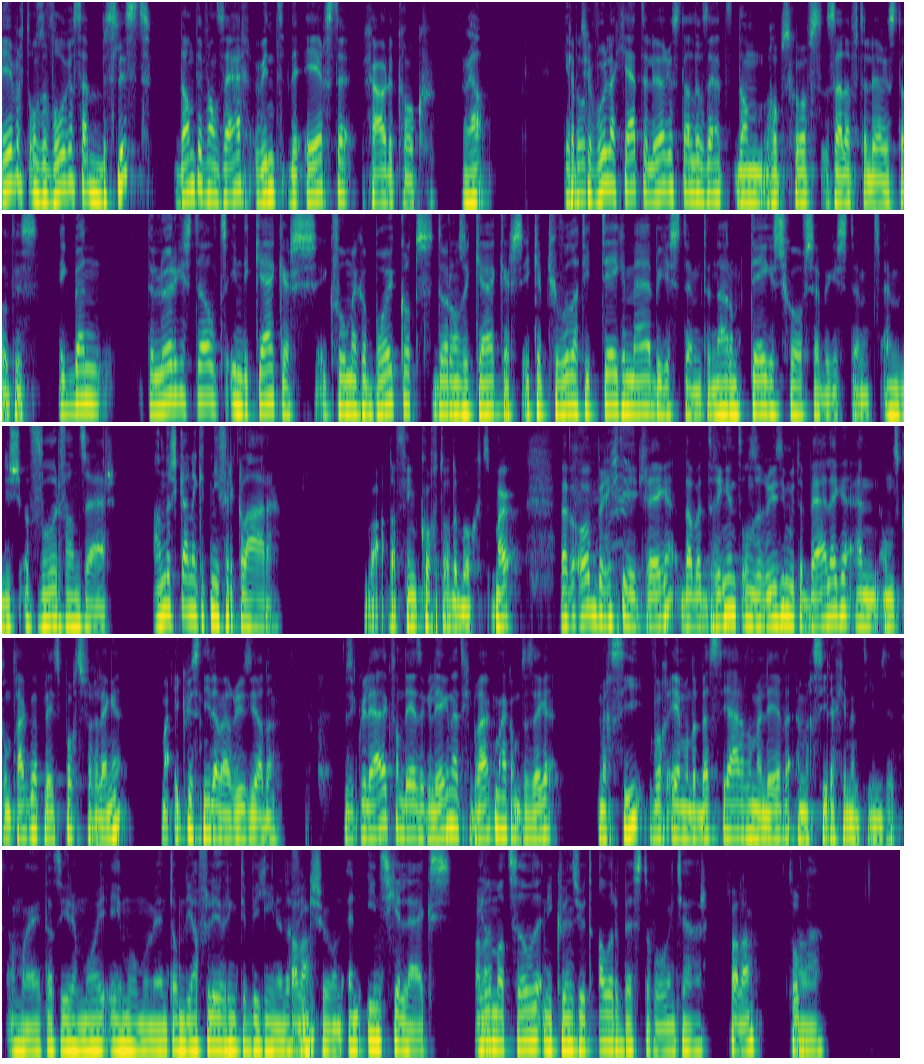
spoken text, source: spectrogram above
Evert, onze volgers hebben beslist. Dante van Zijr wint de eerste Gouden Krok. Ja. Ik heb het gevoel dat jij teleurgestelder bent dan Rob Schoofs zelf teleurgesteld is. ik ben teleurgesteld in de kijkers. Ik voel me geboycott door onze kijkers. Ik heb het gevoel dat die tegen mij hebben gestemd en daarom tegen Schoofs hebben gestemd. En dus voor Van Zijr. Anders kan ik het niet verklaren. Wow, dat vind ik kort door de bocht. Maar we hebben ook berichten gekregen dat we dringend onze ruzie moeten bijleggen en ons contract bij PlaySports verlengen. Maar ik wist niet dat wij ruzie hadden. Dus ik wil eigenlijk van deze gelegenheid gebruik maken om te zeggen merci voor een van de beste jaren van mijn leven en merci dat je in mijn team zit. Amai, dat is hier een mooi emo-moment om die aflevering te beginnen. Dat Voilà. vind ik zo. En insgelijks. Helemaal hetzelfde en ik wens u het allerbeste volgend jaar. Voilà, top. Voilà.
